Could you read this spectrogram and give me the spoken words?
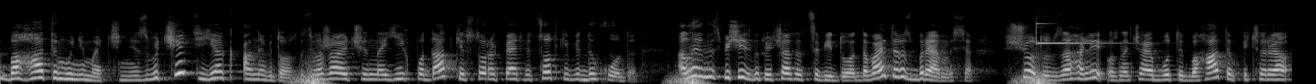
багатим у Німеччині звучить як анекдот, зважаючи на їх податків 45% від доходу. Але не спішіть виключати це відео. Давайте розберемося, що тут взагалі означає бути багатим і чи, ре...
